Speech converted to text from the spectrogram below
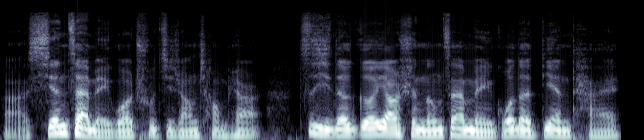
啊，先在美国出几张唱片自己的歌要是能在美国的电台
